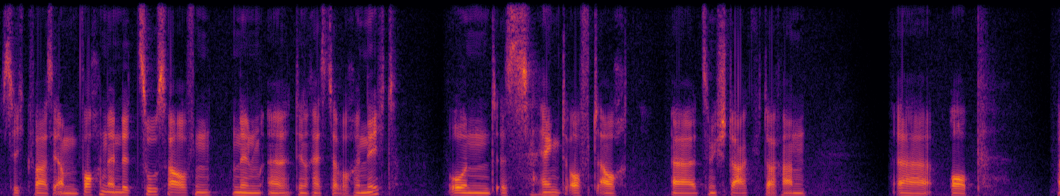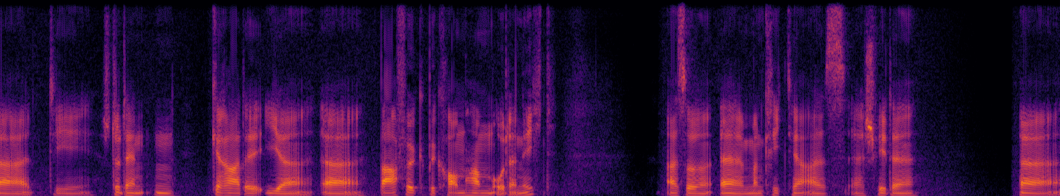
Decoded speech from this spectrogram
sich quasi am Wochenende zusaufen und den, äh, den Rest der Woche nicht. Und es hängt oft auch äh, ziemlich stark daran, äh, ob die Studenten gerade ihr äh, BAföG bekommen haben oder nicht. Also äh, man kriegt ja als äh, Schwede äh,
